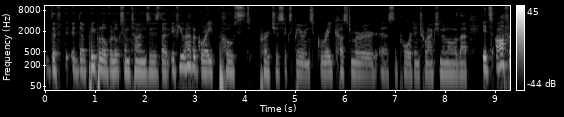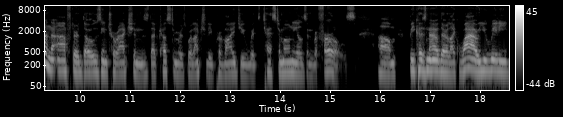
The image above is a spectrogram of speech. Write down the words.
the the people overlook sometimes is that if you have a great post purchase experience great customer uh, support interaction and all of that it's often after those interactions that customers will actually provide you with testimonials and referrals um, because now they're like wow you really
